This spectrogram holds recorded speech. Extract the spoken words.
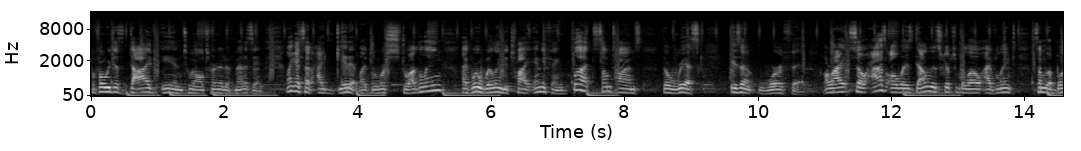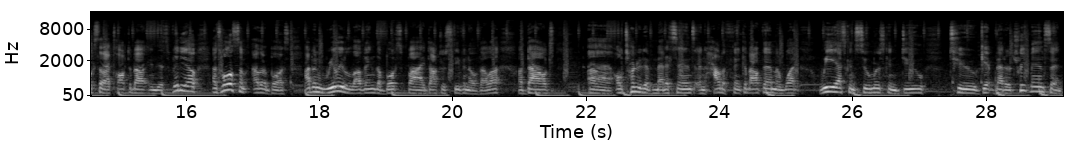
before we just dive into an alternative medicine. Like I said, I get it. Like when we're struggling, like we're willing to try anything, but sometimes the risk isn't worth it. All right, so as always, down in the description below, I've linked some of the books that I talked about in this video, as well as some other books. I've been really loving the books by Dr. Steven Novella about uh, alternative medicines and how to think about them and what we as consumers can do to get better treatments and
